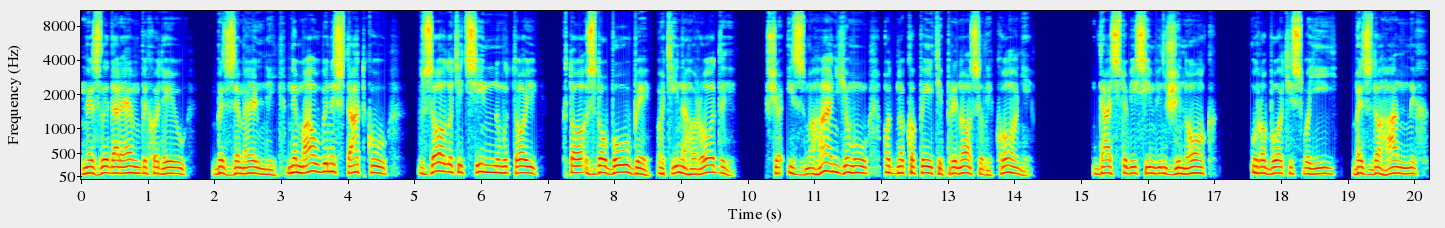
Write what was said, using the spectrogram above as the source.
Не злидарем би ходив безземельний, не мав би нестатку в золоті цінному той, хто здобув би оті нагороди, що із змагань йому однокопиті приносили коні. Дасть тобі сім він жінок у роботі своїй, бездоганних,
